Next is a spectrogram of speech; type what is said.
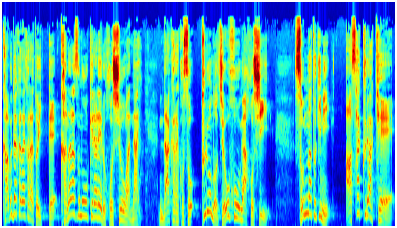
株高だからといって必ず設けられる保証はない。だからこそプロの情報が欲しい。そんな時に朝倉慶。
